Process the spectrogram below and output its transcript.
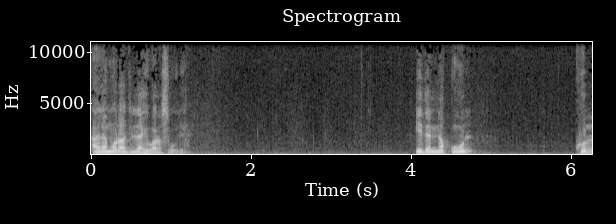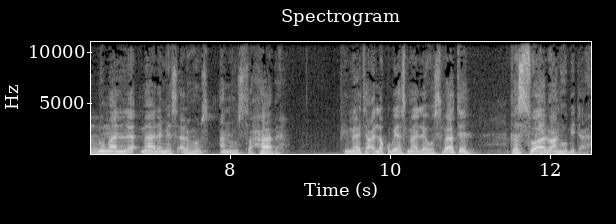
على مراد الله ورسوله. إذا نقول كل ما ما لم يسأله عنه الصحابة فيما يتعلق بأسماء الله وصفاته فالسؤال عنه بدعة.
